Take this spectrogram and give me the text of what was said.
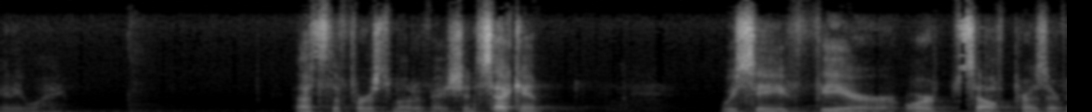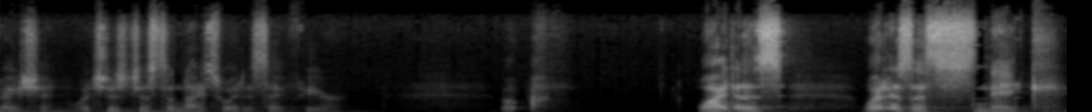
Anyway. That's the first motivation. Second, we see fear or self-preservation, which is just a nice way to say fear. Why does why does a snake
